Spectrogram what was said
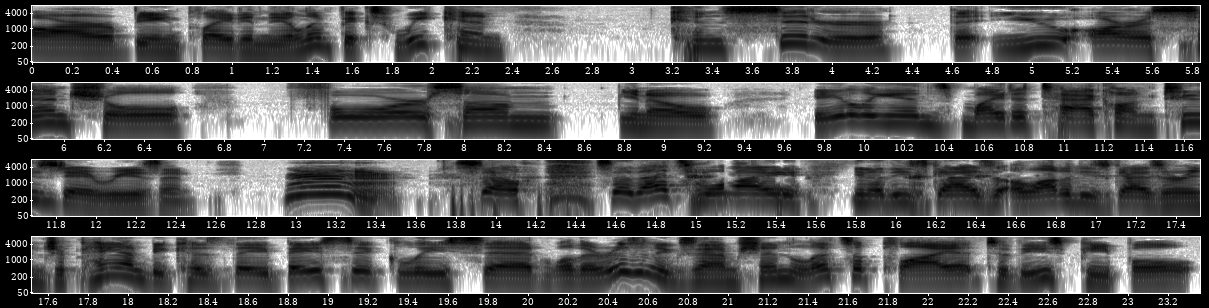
are being played in the Olympics, we can consider that you are essential for some, you know, aliens might attack on Tuesday reason. Hmm. So so that's why, you know, these guys a lot of these guys are in Japan because they basically said, well, there is an exemption, let's apply it to these people,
